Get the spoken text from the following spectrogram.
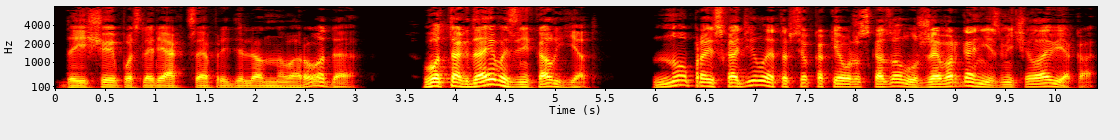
да еще и после реакции определенного рода, вот тогда и возникал яд. Но происходило это все, как я уже сказал, уже в организме человека.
